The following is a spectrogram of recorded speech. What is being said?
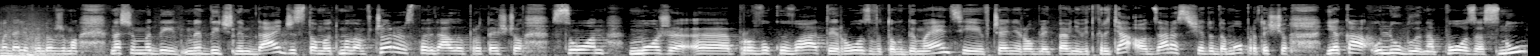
Ми далі продовжимо нашим меди- медичним дайджестом. От ми вам вчора розповідали про те, що сон може е, провокувати розвиток деменції. Вчені роблять певні відкриття. А от зараз ще додамо про те, що яка улюблена поза сну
